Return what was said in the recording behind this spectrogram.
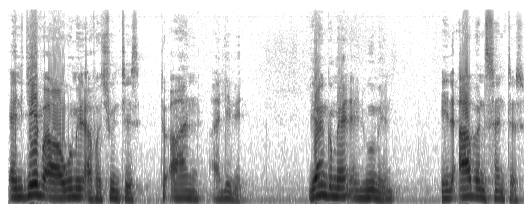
and gave our women opportunities to earn a living. Young men and women in urban centers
